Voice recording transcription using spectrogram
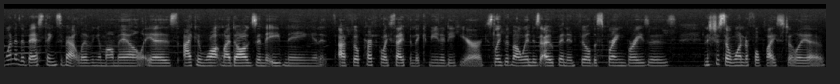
Well, one of the best things about living in Maumelle is I can walk my dogs in the evening and it, I feel perfectly safe in the community here. I can sleep with my windows open and feel the spring breezes. And it's just a wonderful place to live.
